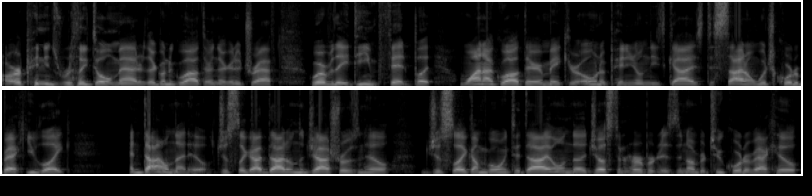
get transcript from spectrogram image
our opinions really don't matter. They're going to go out there and they're going to draft whoever they deem fit, but why not go out there and make your own opinion on these guys, decide on which quarterback you like, and die on that hill, just like I've died on the Josh Rosen hill, just like I'm going to die on the Justin Herbert is the number two quarterback hill.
